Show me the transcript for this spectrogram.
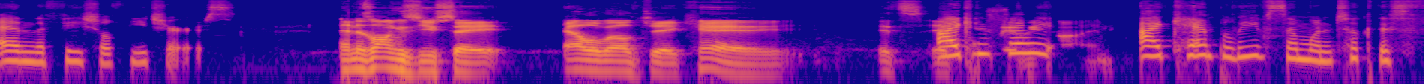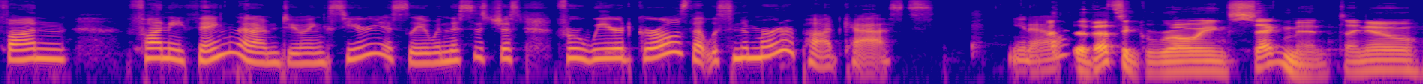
and the facial features and as long as you say lol jk it's, it's i can say fine. i can't believe someone took this fun funny thing that i'm doing seriously when this is just for weird girls that listen to murder podcasts you know? that's a, that's a, growing segment i know.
